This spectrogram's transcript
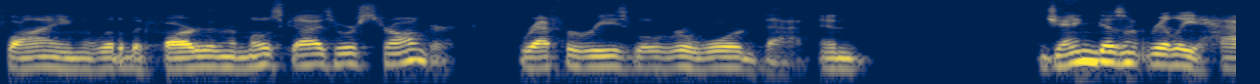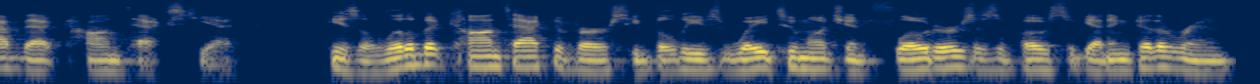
flying a little bit farther than most guys who are stronger. Referees will reward that. And Dieng doesn't really have that context yet. He's a little bit contact averse. He believes way too much in floaters as opposed to getting to the rim.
